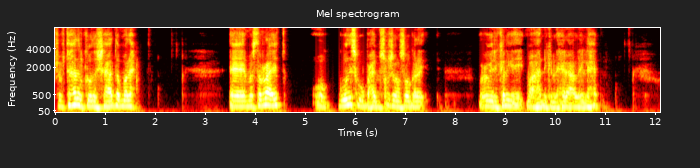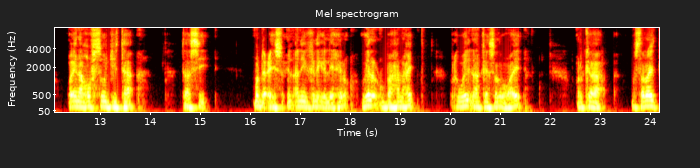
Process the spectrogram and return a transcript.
shufto hadalkooda shahaado ma leh. Master right oo gooni iskugu baxay musqushana soo galay wuxuu yidhi keligay ma aha ninkii la xira allaylehe waa inaa qof soo jiitaa. Taasi ma dhacayso in aniga keligay lee xiro weelaan u baahanahay? Marka weel inaan keensado waaye. Marka master right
